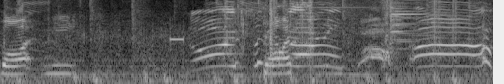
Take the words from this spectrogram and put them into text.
Botany. Nice! Botany. Oh!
